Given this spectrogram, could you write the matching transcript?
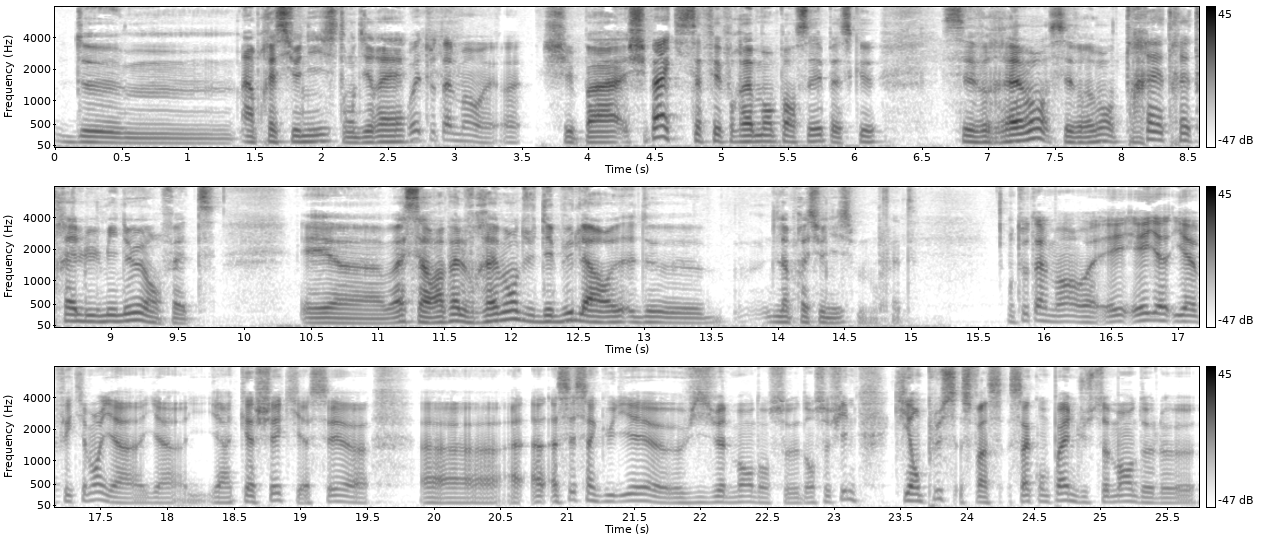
de hum, impressionniste, on dirait. ouais totalement ouais, ouais. Je sais pas, je sais pas à qui ça fait vraiment penser parce que c'est vraiment c'est vraiment très très très lumineux en fait. Et ouais, ça rappelle vraiment du début de la re- de, de l'impressionnisme en fait. Totalement, ouais. Et il y, a- effectivement il y a, y, a, y a un cachet qui est assez, euh, assez singulier euh, visuellement dans ce, dans ce film, qui en plus s'accompagne justement de le,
